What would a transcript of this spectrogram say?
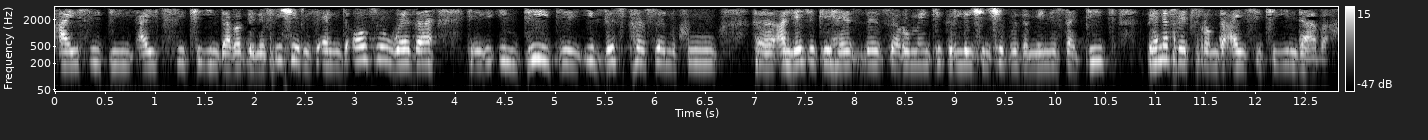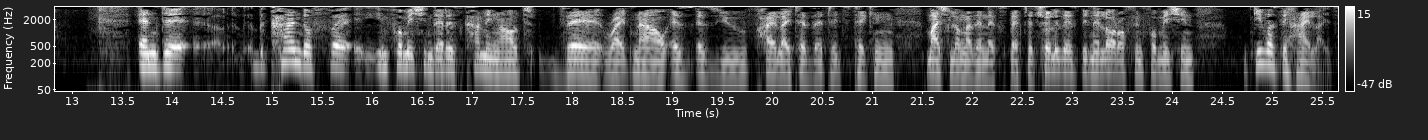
ICT ICT Indaba beneficiaries, and also whether, uh, indeed, if this person who uh, allegedly has this romantic relationship with the minister did benefit from the ICT Indaba. And uh, the kind of uh, information that is coming out there right now, as as you've highlighted that it's taking much longer than expected. Surely there's been a lot of information. Give us the highlights.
